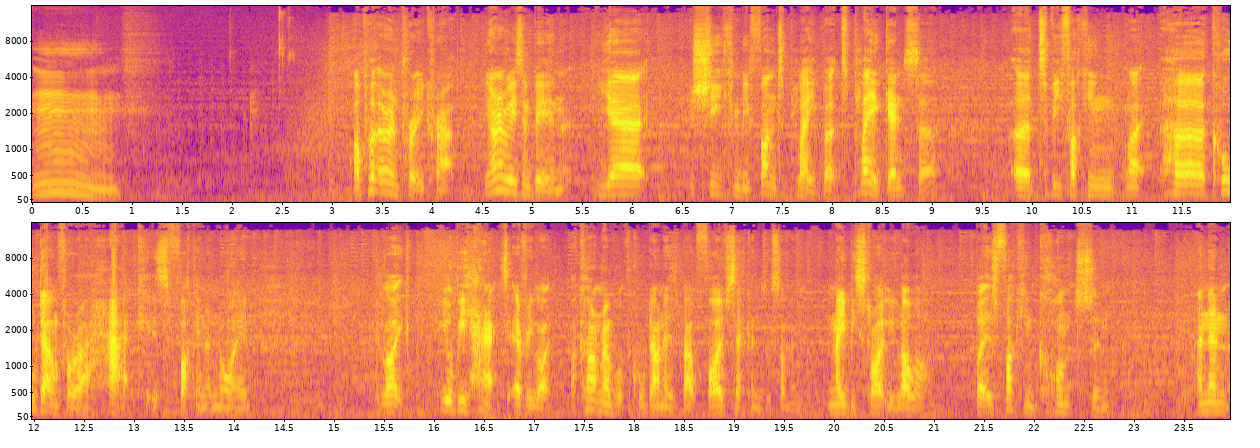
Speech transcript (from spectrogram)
Mmm. I'll put her in pretty crap. The only reason being, yeah, she can be fun to play, but to play against her, uh, to be fucking like her cooldown for a hack is fucking annoying. Like you'll be hacked every like I can't remember what the cooldown is, about five seconds or something, maybe slightly lower, but it's fucking constant. And then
